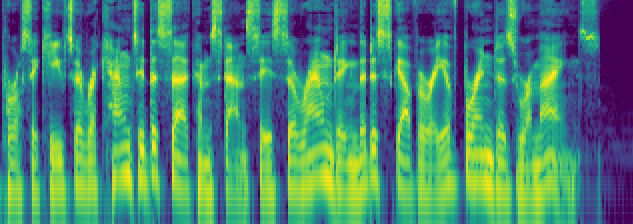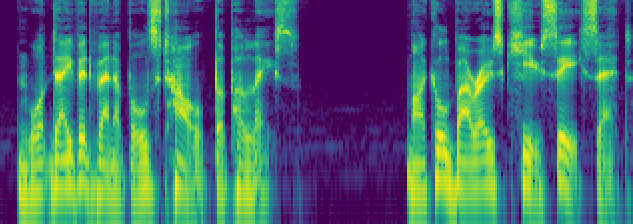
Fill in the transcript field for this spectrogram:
prosecutor recounted the circumstances surrounding the discovery of Brenda's remains and what David Venables told the police. Michael Burrows QC said,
